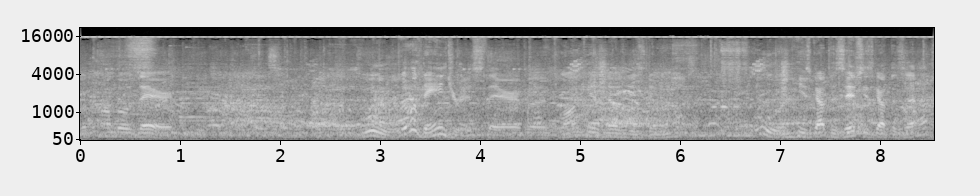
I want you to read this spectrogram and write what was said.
The combo's there. Ooh, a little dangerous there, but Blancas knows what he's doing. Ooh, and he's got the zips, he's got the zaps.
